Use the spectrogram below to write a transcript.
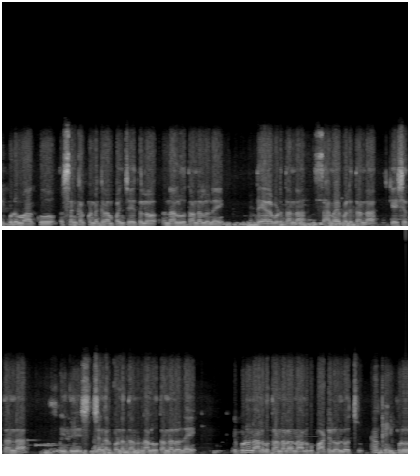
ఇప్పుడు మాకు శంకర్కొండ గ్రామ పంచాయతీలో నాలుగు తండాలు ఉన్నాయి. దేయాలపూడి తండ సామాయపల్లి తండ కేశ తండ ఇది శంకర్కొండ తండ. నాలుగు తండాలు ఉన్నాయి. ఇప్పుడు నాలుగు తండాలో నాలుగు పార్టీలు ఉండొచ్చు. ఇప్పుడు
